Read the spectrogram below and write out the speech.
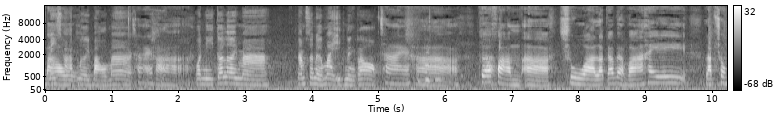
ไม่เบาชัดเลยเบามากใช่ค่ะ วันนี้ก็เลยมานำเสนอใหม่อีกหนึ่งรอบ ใช่ค่ะ เพื่อความอ่าชัวร์แล้วก็แบบว่าให้รับชม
